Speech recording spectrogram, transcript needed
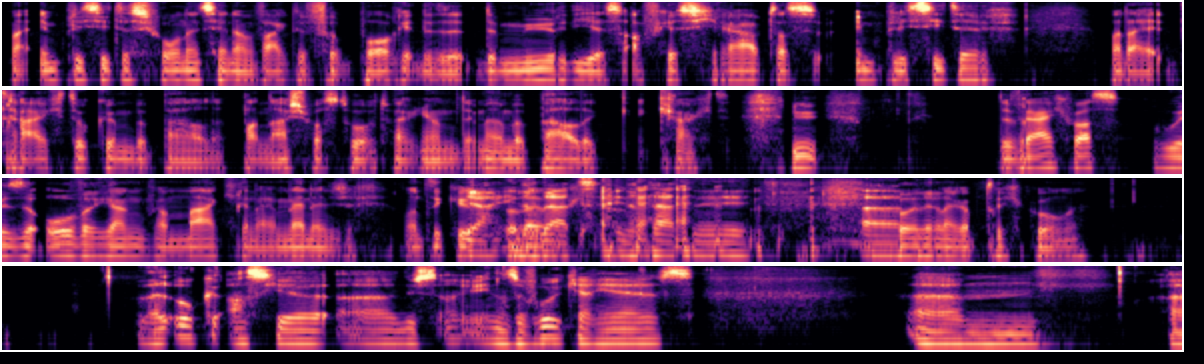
Maar impliciete schoonheid zijn dan vaak de verborgen, de, de muur die is afgeschraapt, dat is implicieter. Maar dat draagt ook een bepaalde, panache was het woord waar je met een bepaalde kracht. Nu, de vraag was, hoe is de overgang van maker naar manager? Want ik ja, inderdaad, inderdaad, nee, nee. ik wil er nog op terugkomen. Wel, ook als je, uh, dus in onze vroege carrières, um, uh,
